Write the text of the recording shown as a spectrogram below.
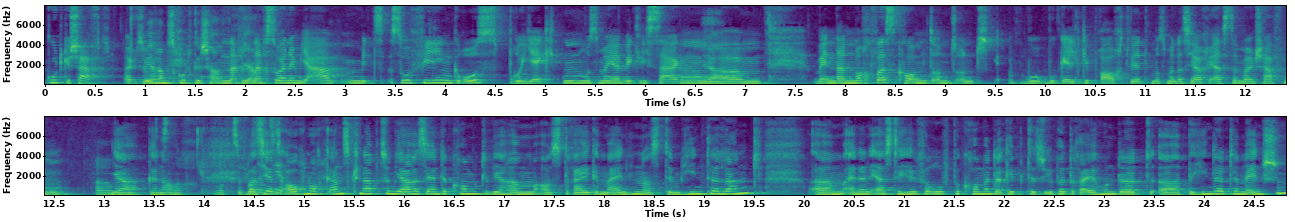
gut geschafft. Also wir haben es gut geschafft. Nach, ja. nach so einem Jahr mit so vielen Großprojekten muss man ja wirklich sagen, ja. Ähm, wenn dann noch was kommt und, und wo, wo, Geld gebraucht wird, muss man das ja auch erst einmal schaffen. Ähm, ja, genau. Noch, noch was jetzt auch noch ganz knapp zum Jahresende kommt, wir haben aus drei Gemeinden aus dem Hinterland ähm, einen Erste-Hilferuf bekommen. Da gibt es über 300 äh, behinderte Menschen.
